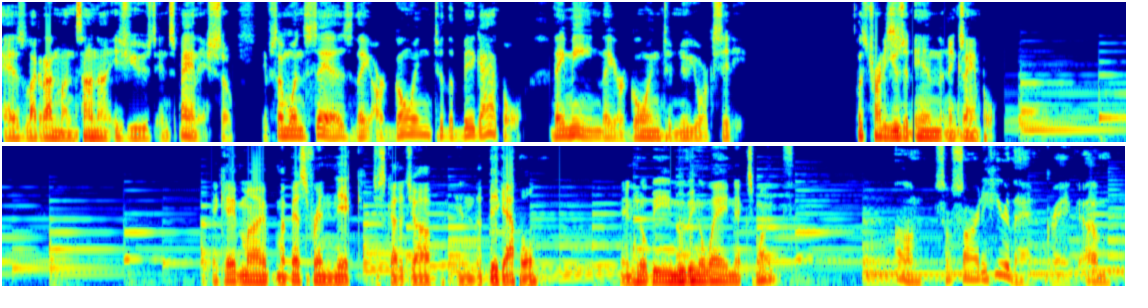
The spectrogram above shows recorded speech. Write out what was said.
as La Gran Manzana is used in Spanish. So if someone says they are going to the Big Apple, they mean they are going to New York City. Let's try to use it in an example. Hey, Gabe, my, my best friend Nick just got a job in the Big Apple, and he'll be moving away next month. Oh, I'm so sorry to hear that, Greg. Um,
